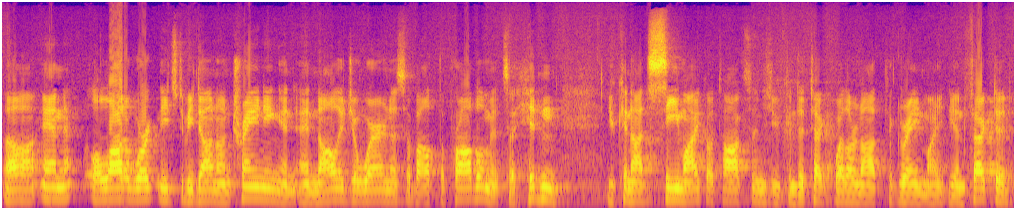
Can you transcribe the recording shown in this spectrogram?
Uh, and a lot of work needs to be done on training and, and, knowledge awareness about the problem. It's a hidden, you cannot see mycotoxins. You can detect whether or not the grain might be infected.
